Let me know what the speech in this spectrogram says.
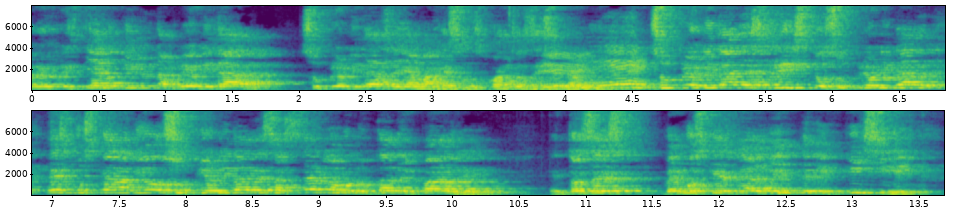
Pero el cristiano tiene una prioridad. Su prioridad se llama Jesús. ¿Cuántos dicen amén? Su prioridad es Cristo. Su prioridad es buscar a Dios. Su prioridad es hacer la voluntad del Padre. Entonces vemos que es realmente difícil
